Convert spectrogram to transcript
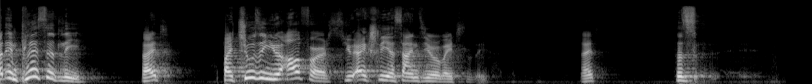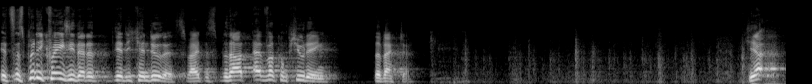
But implicitly, right, by choosing your alphas, you actually assign zero weights to these, right? So it's, it's, it's pretty crazy that, it, that you can do this, right? It's without ever computing the vector. Yeah?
